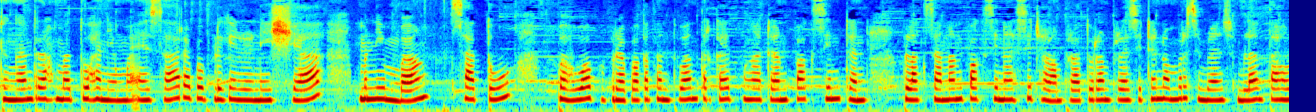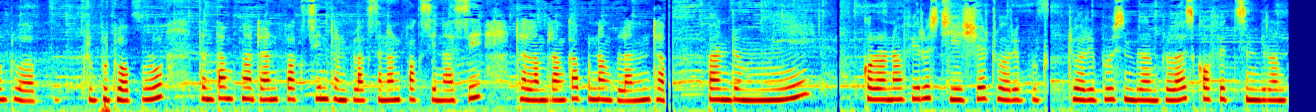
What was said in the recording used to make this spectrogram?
dengan rahmat Tuhan Yang Maha Esa, Republik Indonesia menimbang satu bahwa beberapa ketentuan terkait pengadaan vaksin dan pelaksanaan vaksinasi dalam Peraturan Presiden Nomor 99 Tahun 2020 tentang pengadaan vaksin dan pelaksanaan vaksinasi dalam rangka penanggulangan pandemi coronavirus disease 2019 COVID-19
